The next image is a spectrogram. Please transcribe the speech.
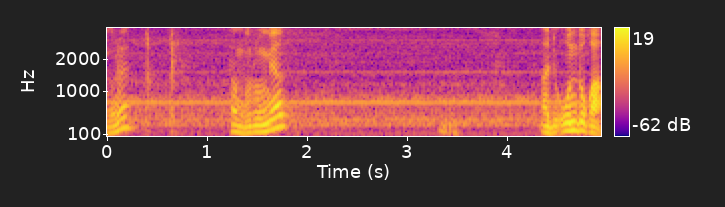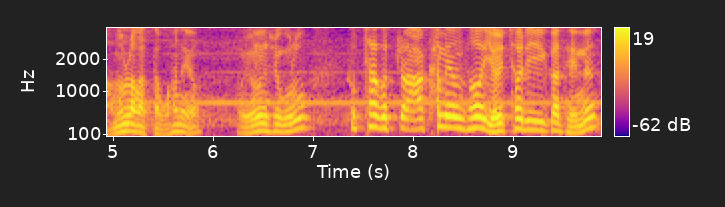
이거를 딱 누르면 아직 온도가 안 올라갔다고 하네요. 어, 이런 식으로 흡착을 쫙 하면서 열 처리가 되는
